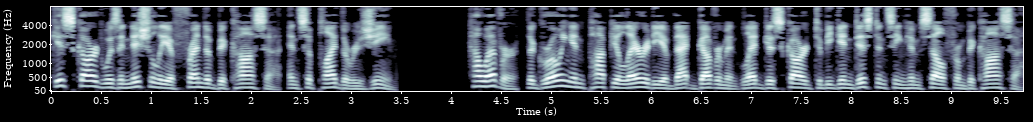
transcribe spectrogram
Giscard was initially a friend of Bokassa, and supplied the regime. However, the growing unpopularity of that government led Giscard to begin distancing himself from Bokassa.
